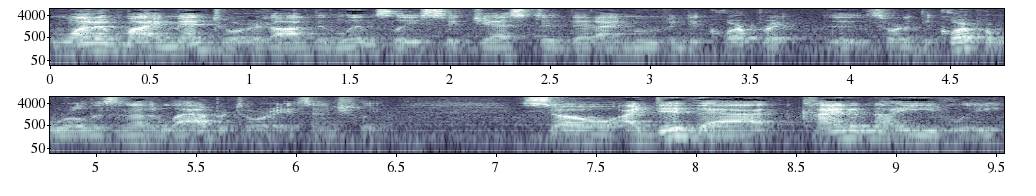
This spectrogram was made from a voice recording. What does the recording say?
one of my mentors, Ogden Lindsley, suggested that I move into corporate, uh, sort of the corporate world as another laboratory, essentially. So I did that kind of naively,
